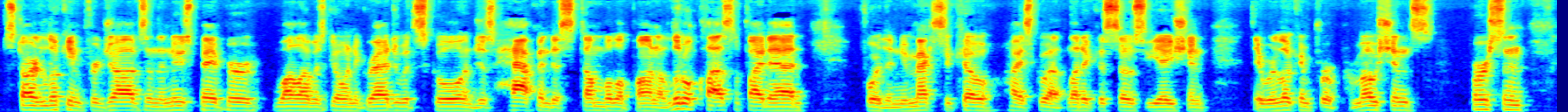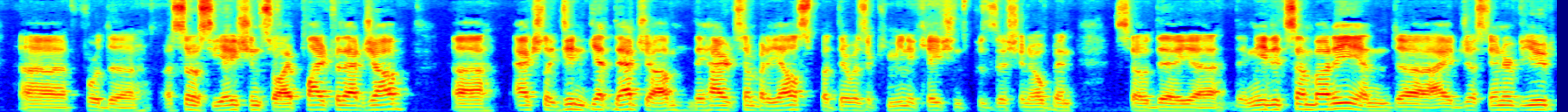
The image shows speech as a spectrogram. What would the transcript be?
started looking for jobs in the newspaper while I was going to graduate school, and just happened to stumble upon a little classified ad for the New Mexico High School Athletic Association. They were looking for a promotions person uh, for the association. So I applied for that job. Uh, actually, didn't get that job. They hired somebody else, but there was a communications position open, so they uh, they needed somebody, and uh, I had just interviewed,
